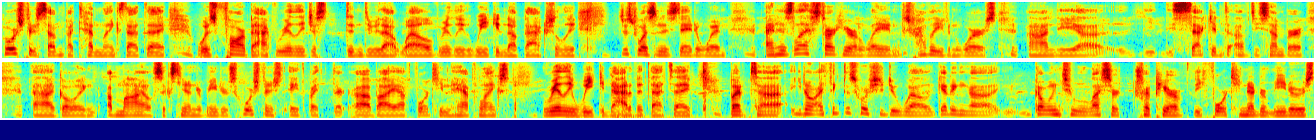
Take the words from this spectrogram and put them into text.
Horse finished 7 by 10 lengths that day. Was far back, really just didn't do that well. Really weakened up, actually just wasn't his day to win. And his last start here at Lane was probably even worse on the uh, the, the, second of December, uh, going a mile, 1600 meters. Horse finished eighth by uh, by uh, 14 and a half lengths. Really weakened out of it that day. But uh, you know, I think this horse should do well. Getting uh, going to a lesser trip here of the 1400 meters.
